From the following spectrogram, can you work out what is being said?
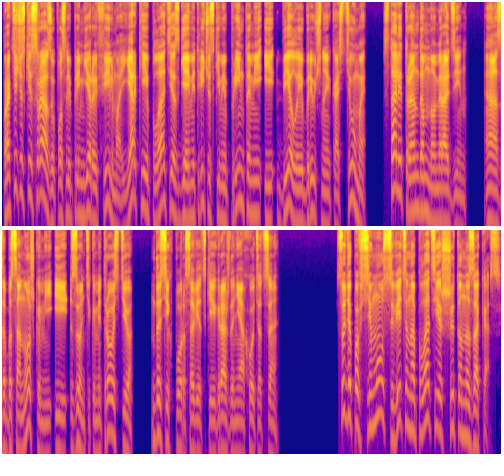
Практически сразу после премьеры фильма яркие платья с геометрическими принтами и белые брючные костюмы стали трендом номер один, а за босоножками и зонтиками-тростью до сих пор советские граждане охотятся. Судя по всему, Светина платье сшито на заказ.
